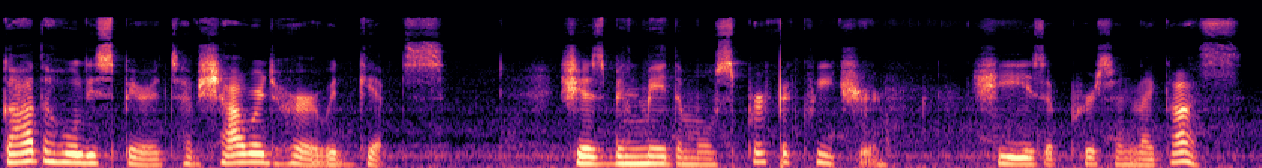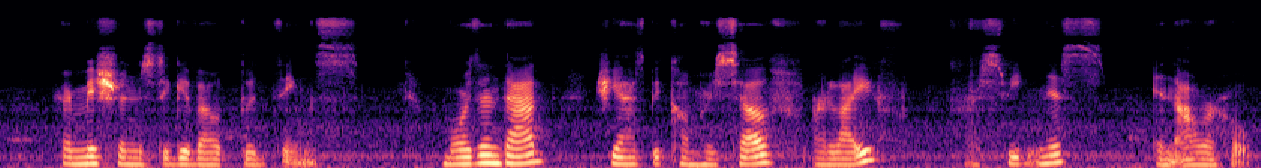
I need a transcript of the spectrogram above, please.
God the Holy Spirit have showered her with gifts. She has been made the most perfect creature. She is a person like us. Her mission is to give out good things. More than that, she has become herself our life, our sweetness, and our hope.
